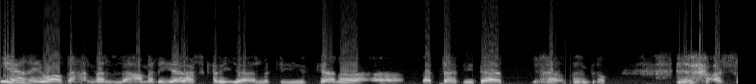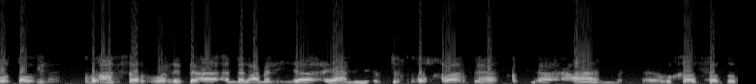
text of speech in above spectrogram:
يعني واضح أن العملية العسكرية التي كان آه، التهديدات لها منذ أشهر طويلة. أكثر والادعاء أن العملية يعني اتخذ القرار بها قبل عام آه، وخاصة ضد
